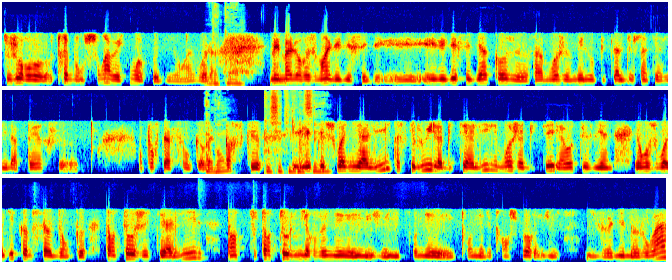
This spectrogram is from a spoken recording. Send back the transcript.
toujours très bon soin avec moi, quoi, disons. hein, voilà. Mais malheureusement, il est décédé. Et il est décédé à cause, enfin, moi, je mets l'hôpital de Saint-Thierry-la-Perche en porte-à-faux quand Ah même, bon parce que il était soigné à Lille, parce que lui, il habitait à Lille et moi, j'habitais la Haute-Vienne. Et on se voyait comme ça. Donc, euh, tantôt, j'étais à Lille, tant- tantôt, lui, il revenait, il, il prenait, il prenait le transport, il, il venait me voir.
